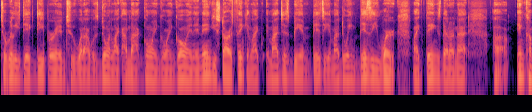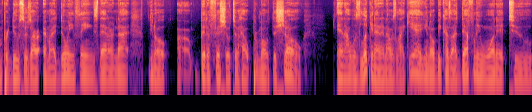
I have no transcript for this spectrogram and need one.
to really dig deeper into what I was doing. Like I'm not going, going, going. And then you start thinking like, am I just being busy? Am I doing busy work? Like things that are not uh, income producers? Or am I doing things that are not, you know, um, beneficial to help promote the show? And I was looking at it and I was like, yeah, you know, because I definitely wanted to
